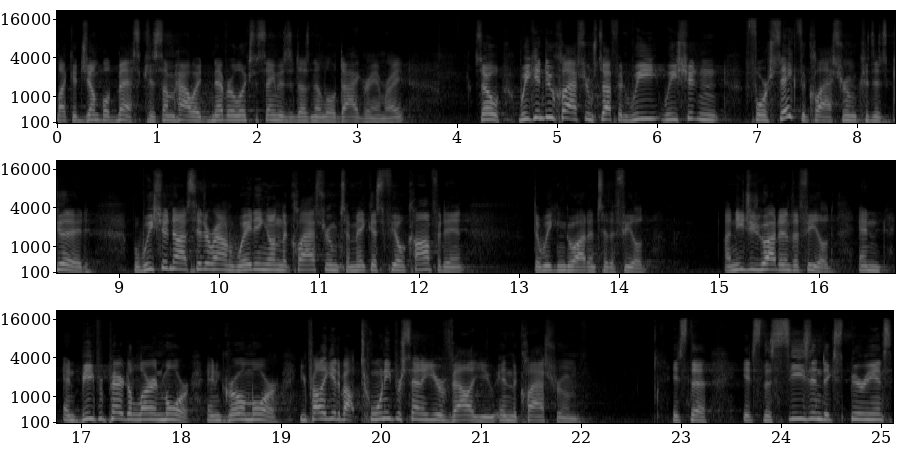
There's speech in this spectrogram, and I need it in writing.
like a jumbled mess because somehow it never looks the same as it does in that little diagram, right? So we can do classroom stuff, and we, we shouldn't forsake the classroom because it's good, but we should not sit around waiting on the classroom to make us feel confident that we can go out into the field. I need you to go out into the field and, and be prepared to learn more and grow more. You probably get about 20% of your value in the classroom. It's the, it's the seasoned experience,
